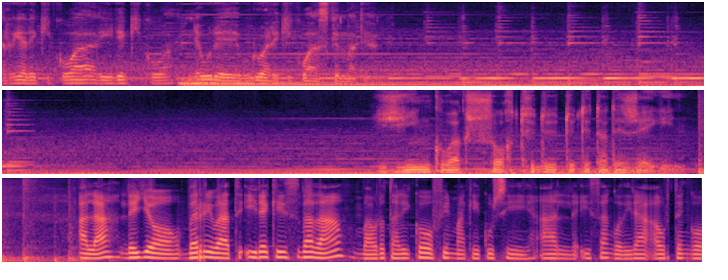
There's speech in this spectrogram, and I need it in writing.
herriarekikoa, irekikoa, neure buruarekikoa azken batean. Jinkoak sortu dutut eta dezegin. Hala, leio berri bat irekiz bada, ba orotariko filmak ikusi al izango dira aurtengo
